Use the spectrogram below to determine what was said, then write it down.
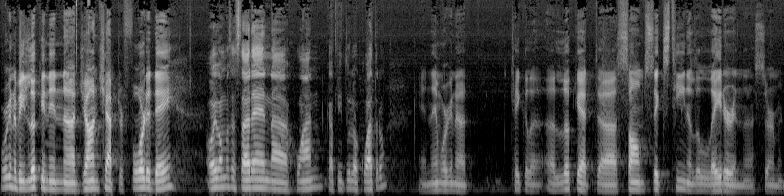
We're going to be looking in uh, John chapter 4 today, Hoy vamos a estar en ah, Juan capítulo 4 and then we're going to take a, a look at uh, Psalm 16 a little later in the sermon.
